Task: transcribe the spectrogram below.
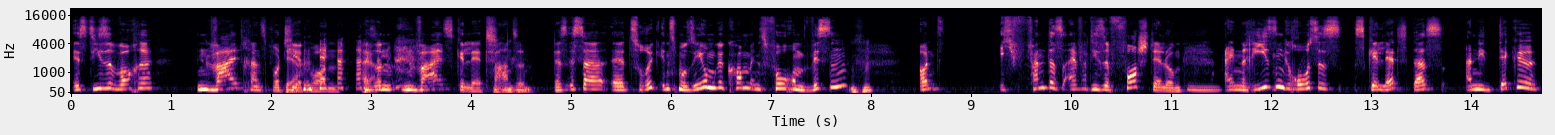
ist diese Woche ein Wal transportiert Ja. worden. Also ein, ein Walskelett. Wahnsinn. Das ist da äh, zurück ins Museum gekommen, ins Forum Wissen. Mhm. Und ich fand das einfach diese Vorstellung. Ein riesengroßes Skelett, das an die Decke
